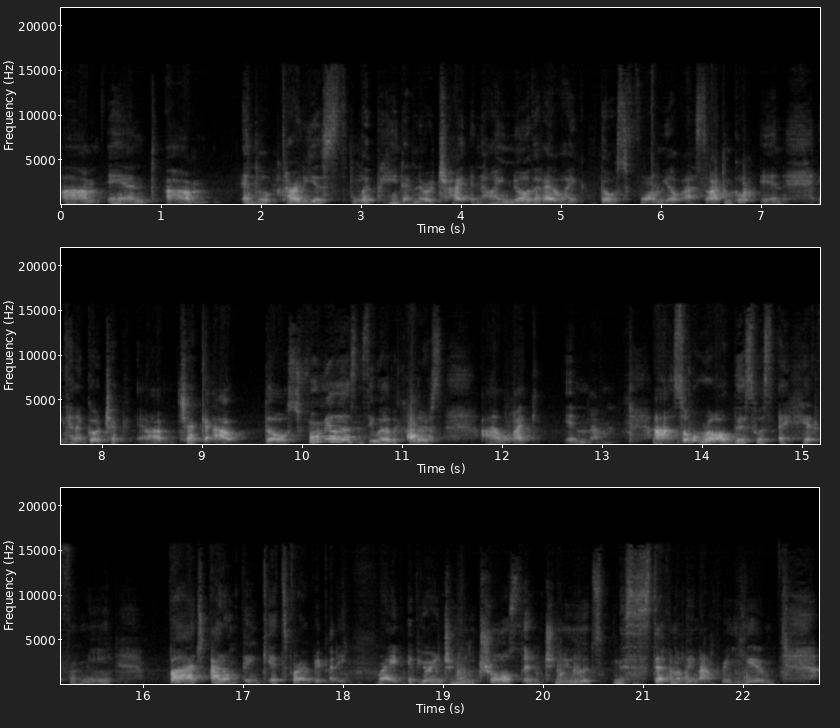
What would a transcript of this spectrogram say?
Um, and um, and the Tarteist lip paint I've never tried and now I know that I like those formulas so I can go in and kind of go check um, check out those formulas and see what other colors I like in them. Uh, so overall this was a hit for me but I don't think it's for everybody right? If you're into neutrals into nudes this is definitely not for you.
